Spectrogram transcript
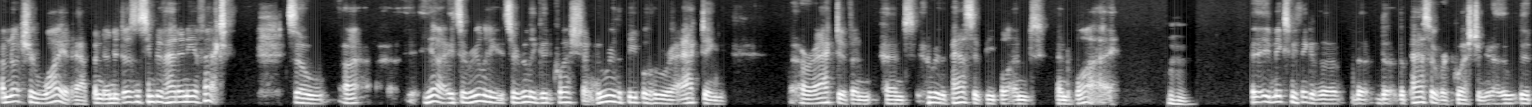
I'm not sure why it happened, and it doesn't seem to have had any effect. So, uh, yeah, it's a really it's a really good question. Who are the people who are acting, are active, and and who are the passive people, and and why? Mm-hmm. It makes me think of the the the, the Passover question. You know, that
